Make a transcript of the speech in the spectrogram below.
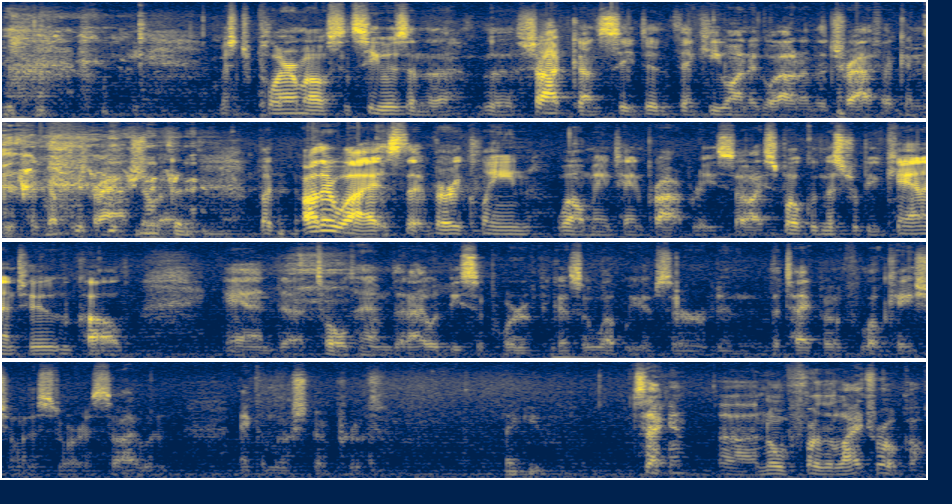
Mr. Palermo, since he was in the, the shotgun seat, didn't think he wanted to go out in the traffic and pick up the trash. No But- But otherwise, they're very clean, well-maintained property. So I spoke with Mr. Buchanan too, who called, and uh, told him that I would be supportive because of what we observed and the type of location where the store is. So I would make a motion to approve. Thank you. Second, uh, no further lights, roll call.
